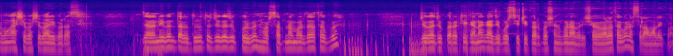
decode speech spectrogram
এবং আশেপাশে বাড়িঘর আছে। যারা নেবেন তারা দ্রুত যোগাযোগ করবেন হোয়াটসঅ্যাপ নাম্বার দেওয়া থাকবে। যোগাযোগ করার ঠিকানা গাজীপুর সিটি কর্পোরেশন গুণাবাড়ি সবাই ভালো থাকবেন, আসসালামু আলাইকুম।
